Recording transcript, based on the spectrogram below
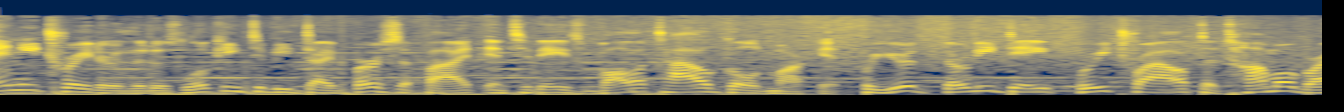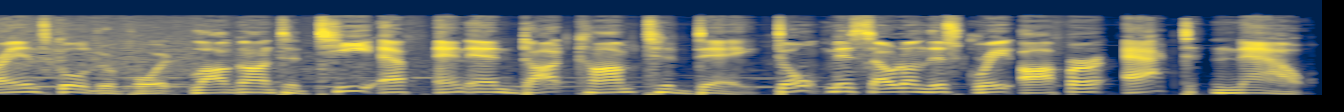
any trader that is looking to be diversified in today's volatile gold market. For your 30-day free trial to Tom O'Brien's Gold Report, log on to tfnn.com today. Don't miss out on this great offer. Act now.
